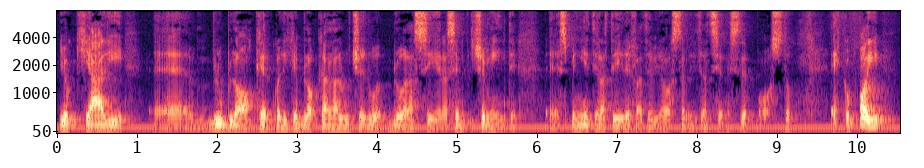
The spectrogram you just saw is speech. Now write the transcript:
gli occhiali eh, blue blocker, quelli che bloccano la luce blu alla sera, semplicemente eh, spegnete la tele, fatevi la vostra meditazione, siete a posto. Ecco, poi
